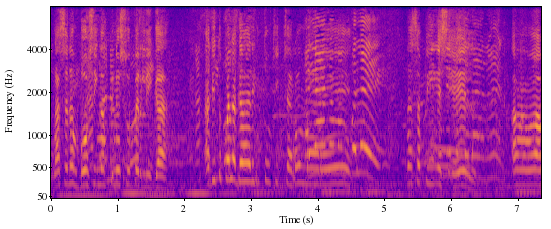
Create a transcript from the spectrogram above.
Nasa ng bossing ng Nasaan Pinoy si Superliga? Nasaan Ah, si dito pala galing itong chicharon, Kaya naman mare. pala eh. Nasa PSL. Uh,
